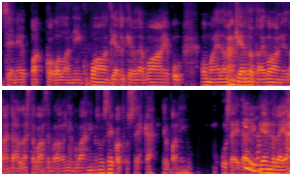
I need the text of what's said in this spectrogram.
sen ei ole pakko olla niin kuin, vaan tietokirja tai vaan joku oma elämänkerta tai vaan jotain tällaista, vaan se voi olla niin kuin, vähän niin kuin sekoitus ehkä jopa niin kuin, useita Kyllä. eri genrejä,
